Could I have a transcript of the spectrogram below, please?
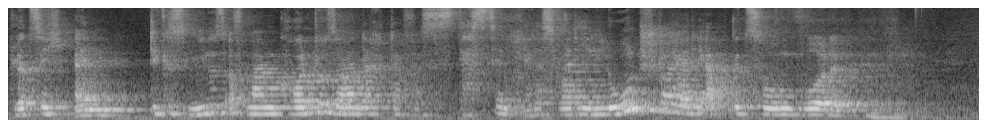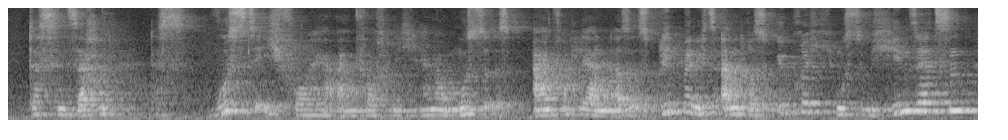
plötzlich ein dickes Minus auf meinem Konto sah und dachte, was ist das denn? Ja, das war die Lohnsteuer, die abgezogen wurde. Das sind Sachen, das wusste ich vorher einfach nicht. man musste es einfach lernen. Also es blieb mir nichts anderes übrig. Ich musste mich hinsetzen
